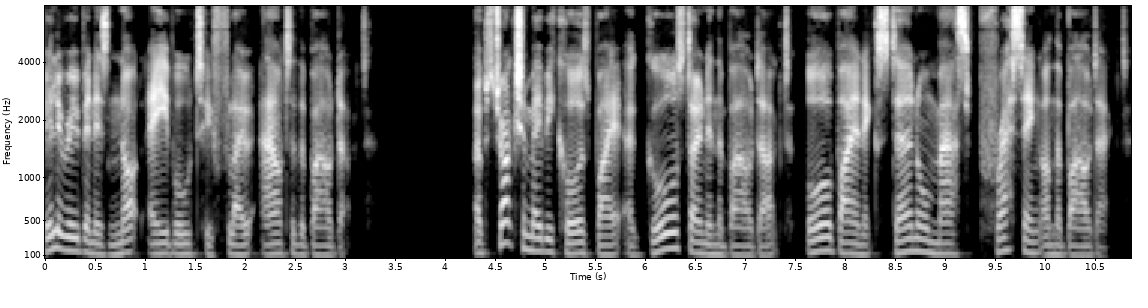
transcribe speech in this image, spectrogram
Bilirubin is not able to flow out of the bile duct. Obstruction may be caused by a gallstone in the bile duct or by an external mass pressing on the bile duct,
